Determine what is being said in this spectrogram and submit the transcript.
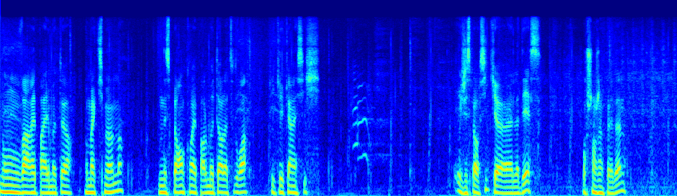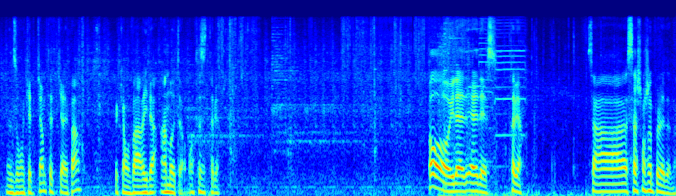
Nous, on va réparer le moteur au maximum. En espérant qu'on répare le moteur là tout droit. Il y a quelqu'un ici. Et j'espère aussi que la DS pour changer un peu la donne. Nous aurons quelqu'un peut-être qui répare. Ok, on va arriver à un moteur, donc ça c'est très bien. Oh, il a LDS. Très bien. Ça, ça change un peu la donne.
